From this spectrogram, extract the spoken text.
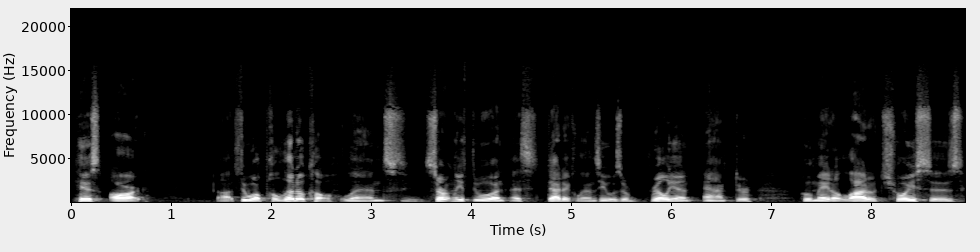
his art, uh, through a political lens, mm. certainly through an aesthetic lens. He was a brilliant actor who made a lot of choices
